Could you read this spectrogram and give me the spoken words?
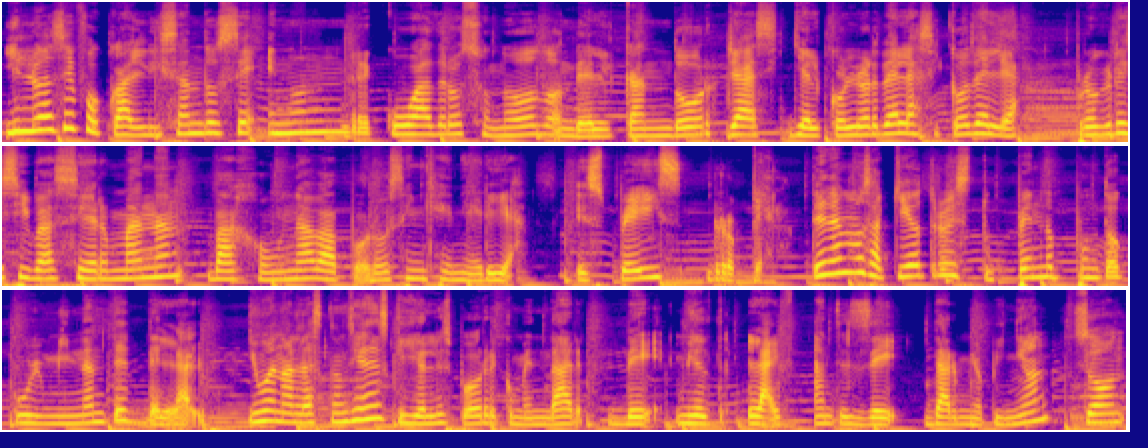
y lo hace focalizándose en un recuadro sonoro donde el candor, jazz y el color de la psicodelia progresiva se hermanan bajo una vaporosa ingeniería, space rockera. Tenemos aquí otro estupendo punto culminante del álbum. Y bueno, las canciones que yo les puedo recomendar de Mild Life antes de dar mi opinión son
